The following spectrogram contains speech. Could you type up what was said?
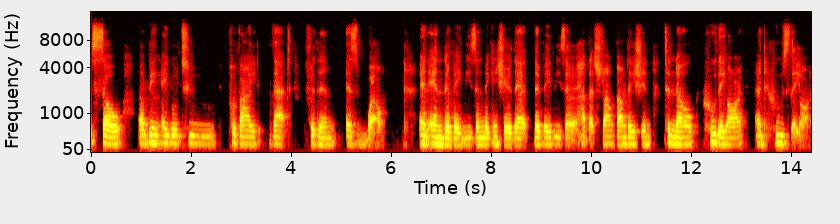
So uh, being able to provide that for them as well and and their babies and making sure that their babies are, have that strong foundation to know who they are and whose they are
